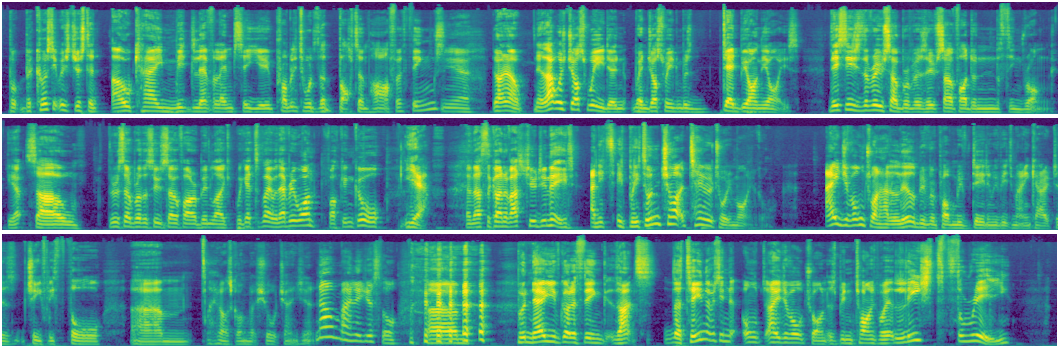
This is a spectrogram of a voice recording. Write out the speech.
But because it was just an okay mid-level MCU, probably towards the bottom half of things. Yeah. No, no. Now that was Joss Whedon when Joss Whedon was dead behind the eyes. This is the Russo brothers who've so far done nothing wrong. Yep. So The Russo brothers who so far have been like, we get to play with everyone. Fucking cool. yeah, And that's the kind of attitude you need. and it's it, but it's uncharted territory, Michael. Age of Ultron had a little bit of a problem with dealing with its main characters, chiefly Thor. Um, who else gone got shortchanged? it? No, mainly just Thor. Um, but now you've got to think that's the team that was in Age of Ultron has been times by at least three,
